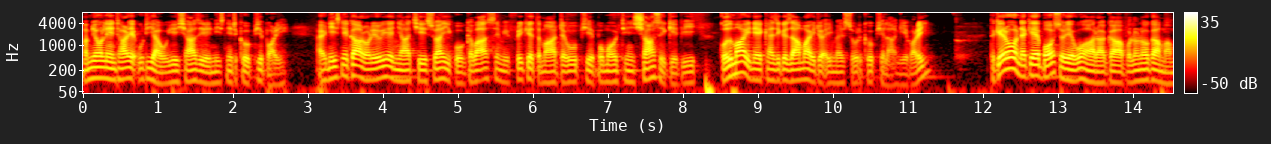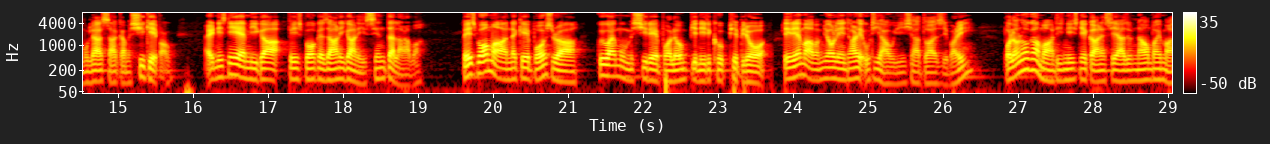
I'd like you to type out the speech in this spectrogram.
မမျော်လင့်ထားတဲ့ဥတီယာကိုရေရှားစေတဲ့ niche တစ်ခုဖြစ်ပါတယ်။ အဲဒီ niche ကရော်ဒီယိုရဲ့ညာခြေစွမ်းရည်ကိုကမ္ဘာအဆင့်မီ free kick သမားတအူးဖြစ်ပုံမထင်ရှားစေခဲ့ပြီးဂိုးသမားတွေနဲ့ခံစီကစားမတွေအတွက်အိမ်မက်ဆိုးတစ်ခုဖြစ်လာခဲ့ပါတယ်။တကယ်တော့ Nugget Ball ဆိုတဲ့ဝါဟာရကဘောလုံးလောကမှာမူလအစားကမရှိခဲ့ပါဘူး။အဲဒီ niche ရဲ့အမိက baseball ကစားနည်းကနေဆင်းသက်လာတာပါ။ baseball မှာ Nugget Ball ဆိုတာကွေးဝိုင်းမှုမရှိတဲ့ဘောလုံးပြင်းနည်းတစ်ခုဖြစ်ပြီးတော့လေထဲမှာမမျော်လင့်ထားတဲ့ဥတီယာကိုရေရှားသွားစေပါတယ်။ဘောလုံးလောကမှာဒီ niche က20ရာစုနှောင်းပိုင်းမှာ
